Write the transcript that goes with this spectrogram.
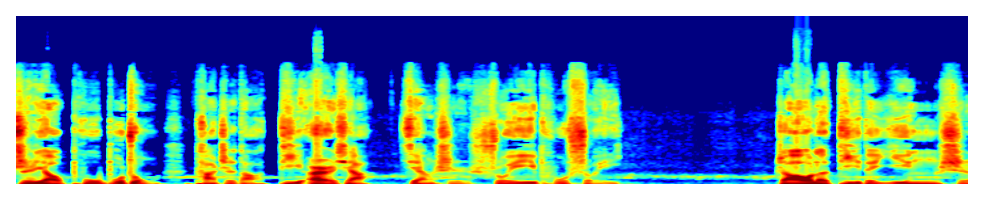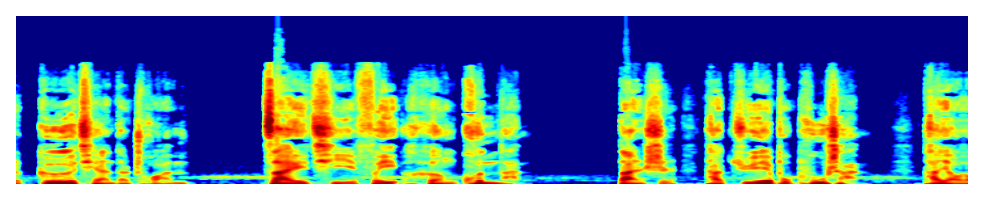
只要扑不中，他知道第二下将是谁扑谁。着了地的鹰是搁浅的船，再起飞很困难，但是他绝不扑闪，他要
